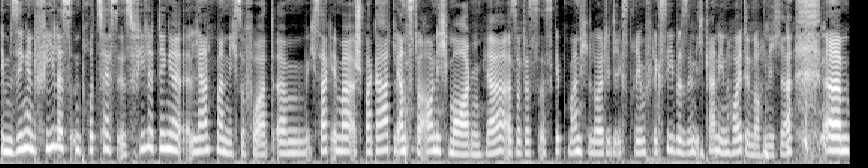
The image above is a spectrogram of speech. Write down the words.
im Singen vieles ein Prozess ist. Viele Dinge lernt man nicht sofort. Ähm, ich sage immer, Spagat lernst du auch nicht morgen. Ja, also das, es gibt manche Leute, die extrem flexibel sind. Ich kann ihn heute noch nicht. Ja, ähm,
